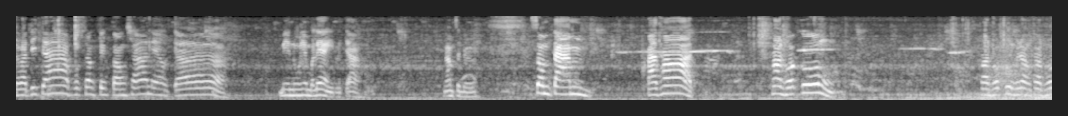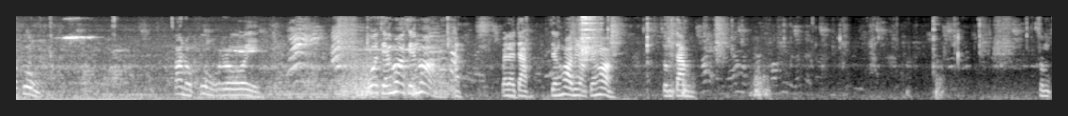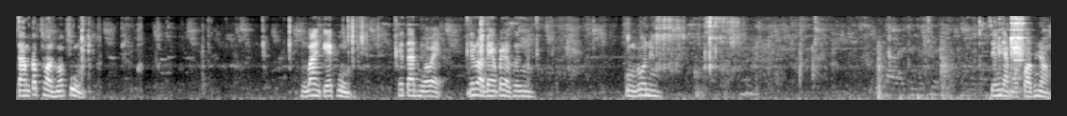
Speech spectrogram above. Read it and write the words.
สวัสดีจ้าพวกช่องเต็งตองชาแนวจ้า เมนูยังมาแรงอีกแล้วจ้านำเสนอส้มตำปลาทอด ทอดหัวกุ้ง ทอดหัวกุ้งไม่ต้องทอดหัวกุ้ง ทอดหัวกุ้งโรยโอ้เสียงห่อเสียงห่อไปแล้วจ้ะเสียงห่อพี่น้องเสียงห่อส้มตำ สมตำกับถอนหัวกุ้งหมู่บ้านแกะกุ้งแกตัดหัวไว้เด็กหน่อยแบ่งไปแล้วครึ่งหนึงกุ้งโลหนึงเสียงหยาบกรอบๆพี่น้อง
